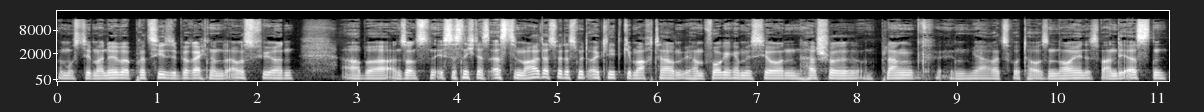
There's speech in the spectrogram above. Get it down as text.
Man muss die Manöver präzise berechnen und ausführen. Aber ansonsten ist es nicht das erste Mal, dass wir das mit Euclid gemacht haben. Wir haben Vorgängermissionen, Herschel und Planck im Jahre 2009. Das waren die ersten.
